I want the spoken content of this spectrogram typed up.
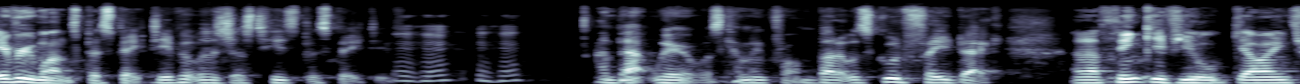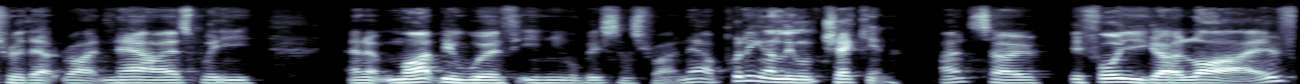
everyone's perspective; it was just his perspective. Mm-hmm, mm-hmm about where it was coming from. But it was good feedback. And I think if you're going through that right now, as we and it might be worth in your business right now putting a little check in right? So before you go live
